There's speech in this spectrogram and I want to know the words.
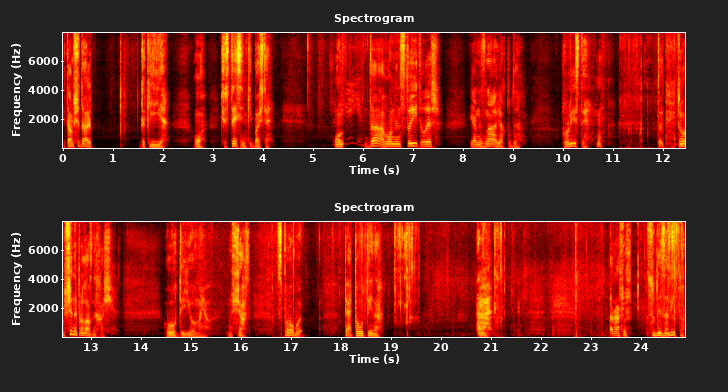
І там ще далі такі є. О, чистесенький, бачите? Он, да, вон він стоїть, але ж я не знаю, як туди пролізти. Ну, то, то взагалі не пролазне хащі. О, ти йомаю. Ну щас, спробую. П'ять павутина. Раз уж сюди заліз, то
